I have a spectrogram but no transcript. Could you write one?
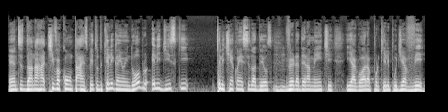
antes da narrativa contar a respeito do que ele ganhou em dobro, ele diz que que ele tinha conhecido a Deus uhum. verdadeiramente e agora porque ele podia ver,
